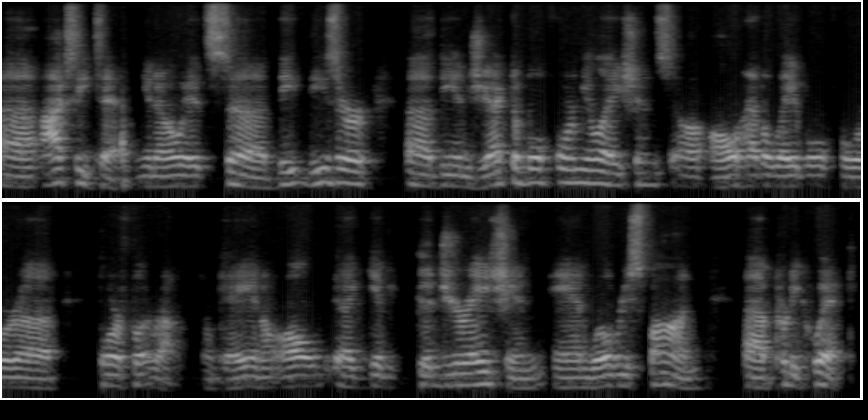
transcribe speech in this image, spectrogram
uh, Oxytet. You know, it's uh, the, these are uh, the injectable formulations. all have a label for four foot rot. Okay, and all give good duration and will respond pretty quick.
